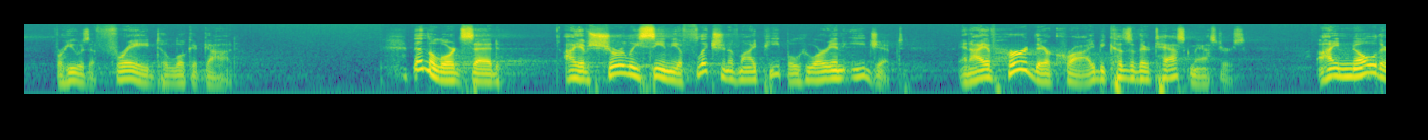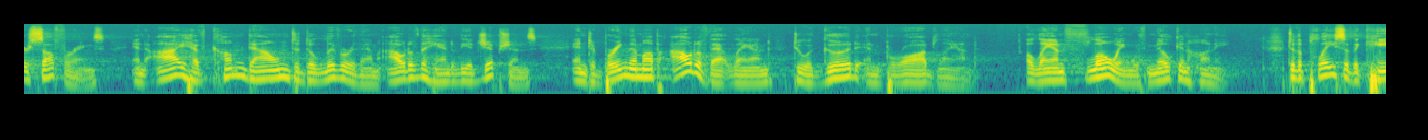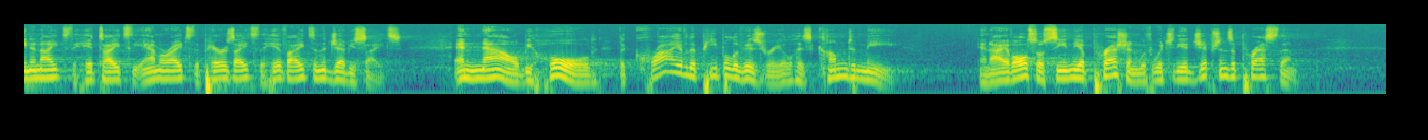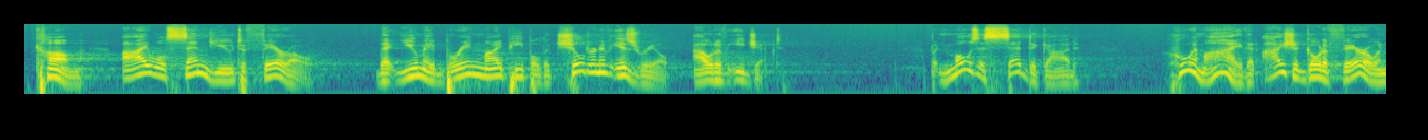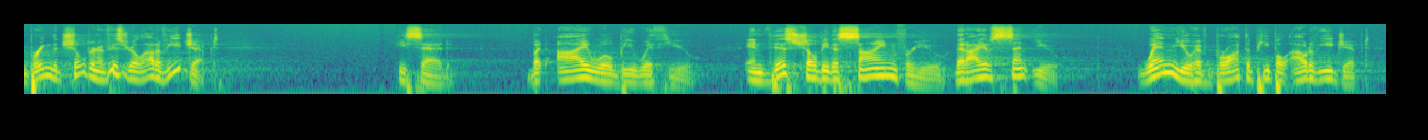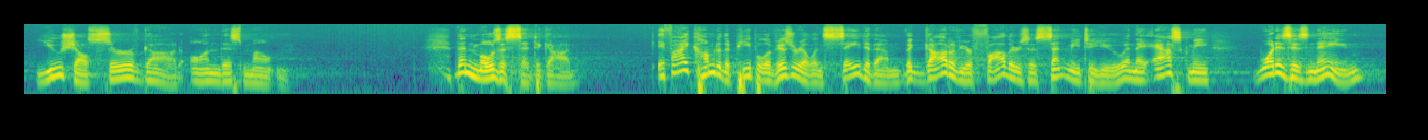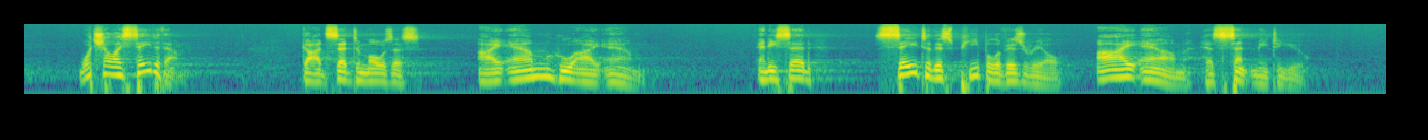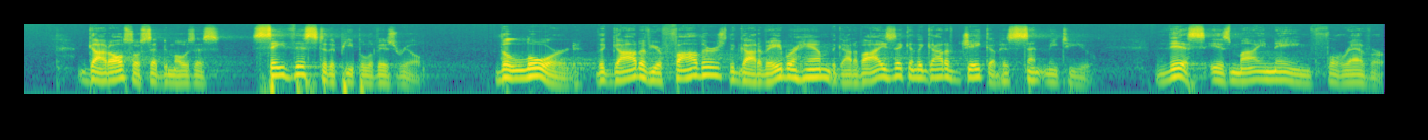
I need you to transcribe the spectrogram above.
for he was afraid to look at God. Then the Lord said, I have surely seen the affliction of my people who are in Egypt, and I have heard their cry because of their taskmasters. I know their sufferings, and I have come down to deliver them out of the hand of the Egyptians, and to bring them up out of that land to a good and broad land, a land flowing with milk and honey to the place of the Canaanites, the Hittites, the Amorites, the Perizzites, the Hivites, and the Jebusites. And now, behold, the cry of the people of Israel has come to me, and I have also seen the oppression with which the Egyptians oppress them. Come, I will send you to Pharaoh, that you may bring my people, the children of Israel, out of Egypt. But Moses said to God, who am I that I should go to Pharaoh and bring the children of Israel out of Egypt? He said, But I will be with you, and this shall be the sign for you that I have sent you. When you have brought the people out of Egypt, you shall serve God on this mountain. Then Moses said to God, If I come to the people of Israel and say to them, The God of your fathers has sent me to you, and they ask me, What is his name? What shall I say to them? God said to Moses, I am who I am. And he said, Say to this people of Israel, I am has sent me to you. God also said to Moses, Say this to the people of Israel The Lord, the God of your fathers, the God of Abraham, the God of Isaac, and the God of Jacob, has sent me to you. This is my name forever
